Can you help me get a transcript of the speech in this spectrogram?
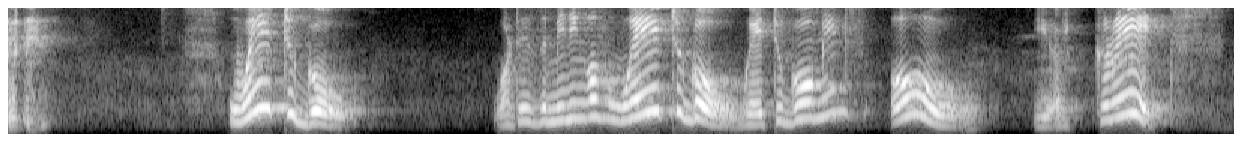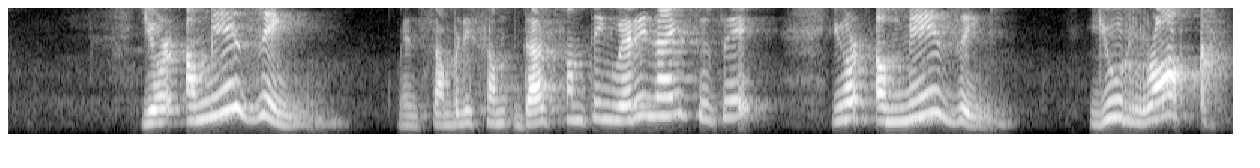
way to go. What is the meaning of way to go? Way to go means, oh, you're great. You're amazing. When somebody some, does something very nice, you say, You're amazing. You rock.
